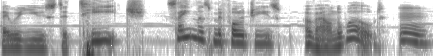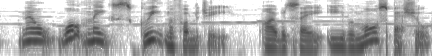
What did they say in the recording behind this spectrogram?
They were used to teach. Same as mythologies around the world. Mm. Now, what makes Greek mythology, I would say, even more special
